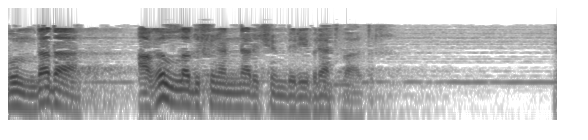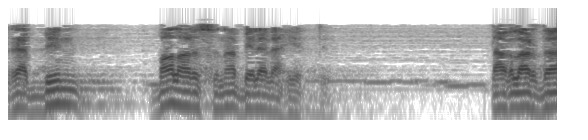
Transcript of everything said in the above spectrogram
bunda da ağılla düşünənlər üçün bir ibrət vardır. Rəbbin bal arısına belə vəhy etdi. Dağlarda,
